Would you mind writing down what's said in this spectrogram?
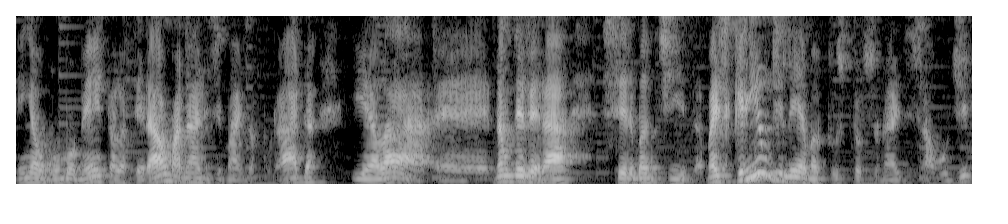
em algum momento, ela terá uma análise mais apurada e ela é, não deverá ser mantida, mas cria um dilema para os profissionais de saúde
